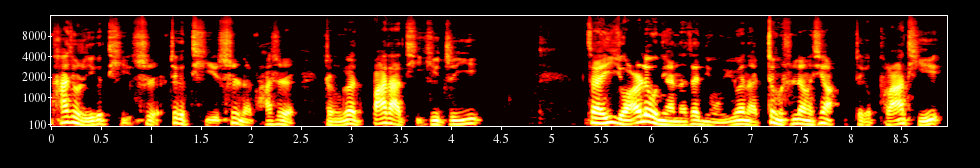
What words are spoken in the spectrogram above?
它就是一个体式。这个体式呢，它是整个八大体系之一。在一九二六年呢，在纽约呢正式亮相。这个普拉提，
